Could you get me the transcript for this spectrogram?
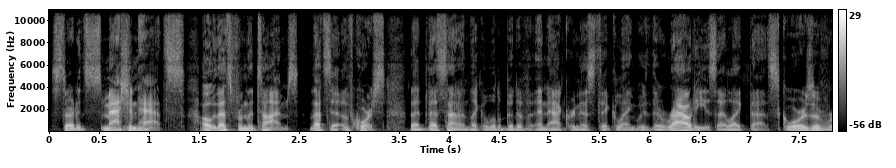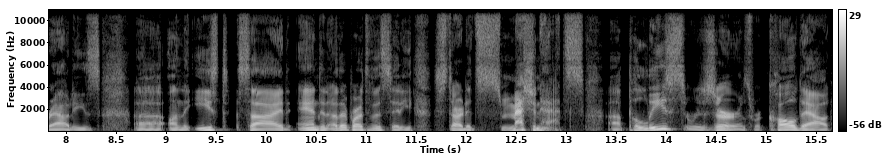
started smashing hats. Oh, that's from the Times. That's it. Of course, that that sounded like a little bit of anachronistic language. They're rowdies. I like that. Scores of rowdies uh, on the east side and in other parts of the city started smashing hats. Uh, police reserves were called out.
